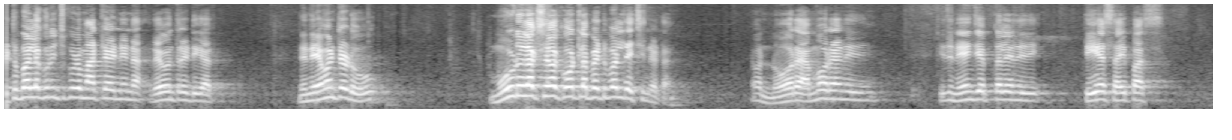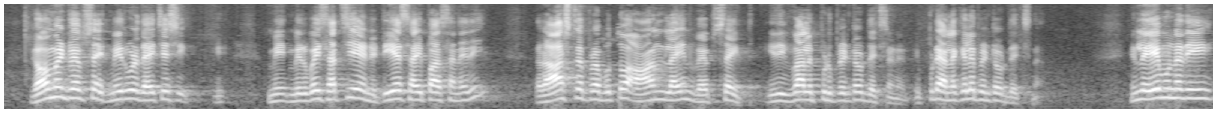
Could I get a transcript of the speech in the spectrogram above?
పెట్టుబడుల గురించి కూడా మాట్లాడి నిన్న రేవంత్ రెడ్డి గారు. నేనేమంటాడు? మూడు లక్షల కోట్ల పెట్టుబడులు తెచ్చిండట ఏమో నోరా అమ్మోరా ఇది ఇది నేను చెప్తలేనిది టిఎస్ ఐపాస్ గవర్నమెంట్ వెబ్సైట్ మీరు కూడా దయచేసి మీ మీరు పోయి సెర్చ్ చేయండి. టిఎస్ ఐపాస్ అనేది రాష్ట్ర ప్రభుత్వ ఆన్లైన్ వెబ్సైట్. ఇది ఇవాళ ఇప్పుడు ప్రింట్అవుట్ తెచ్చిన నేను. ఇప్పుడే అందుకెళ్ళే ప్రింట్అవుట్ తెచ్చిన. ఇందులో ఏమున్నది?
